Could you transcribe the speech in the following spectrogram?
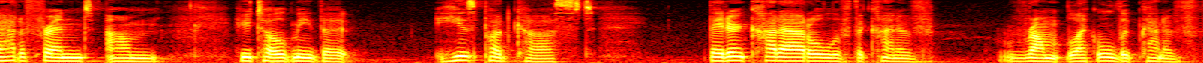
had a friend um, who told me that his podcast they don't cut out all of the kind of rum like all the kind of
